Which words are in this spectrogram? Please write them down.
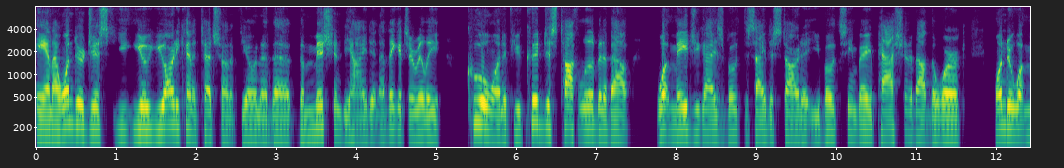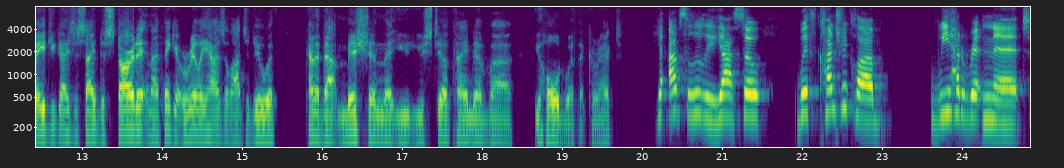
And I wonder just you you you already kind of touched on it, Fiona, the the mission behind it. And I think it's a really cool one. If you could just talk a little bit about what made you guys both decide to start it. You both seem very passionate about the work. Wonder what made you guys decide to start it. And I think it really has a lot to do with kind of that mission that you you still kind of uh, you hold with it, correct? Yeah, absolutely. Yeah. So with Country Club, we had written it.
